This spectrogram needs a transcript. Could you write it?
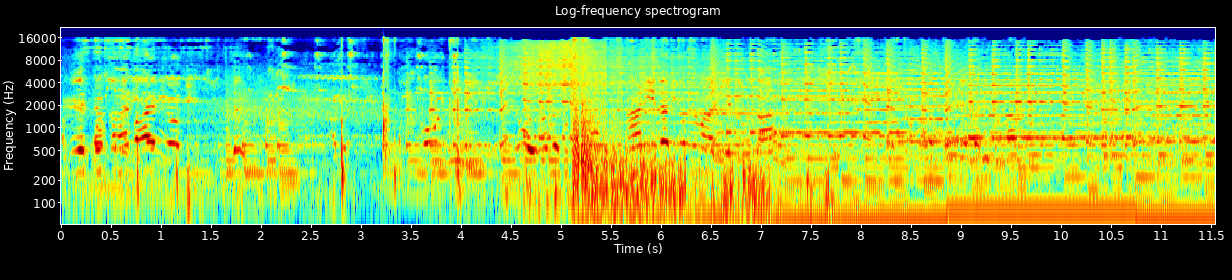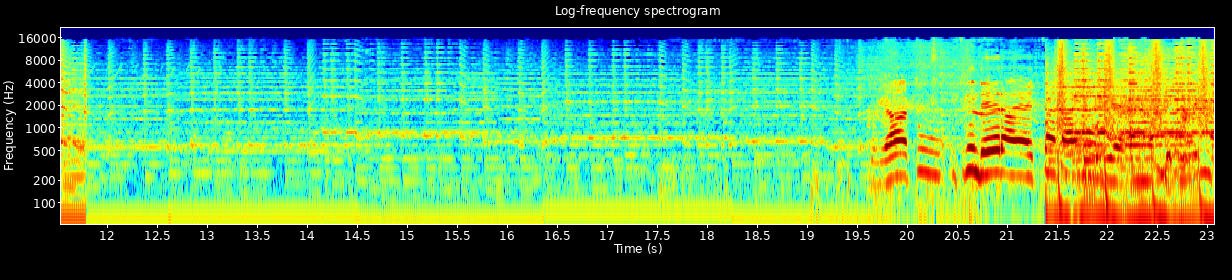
अब एक चक्कर में बाहर इधर ही होने वाली है बता। तो यार तू इतनी देर आया इतना टाइम हो गया।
